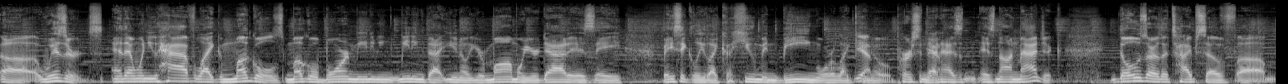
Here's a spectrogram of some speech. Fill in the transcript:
uh, wizards, and then when you have like Muggles, Muggle-born, meaning meaning that you know your mom or your dad is a basically like a human being or like Yeah. you know person that Yeah. has is non-magic. Those are the types of um,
